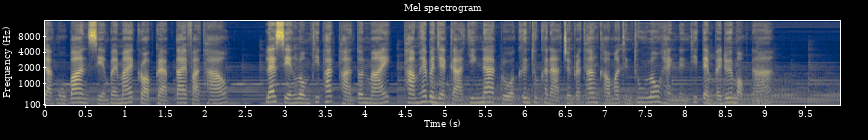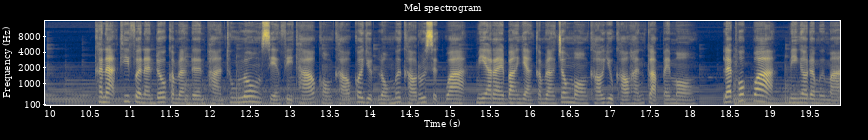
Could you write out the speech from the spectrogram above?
จากหมู่บ้านเสียงใบไม้กรอบแกรบใต้ฝ่าเท้า และเสียงลมที่พัดผ่านต้นไม้ทำให้บรรยากาศยิ่งน่ากลัวขึ้นทุกขณะจนกระทั่งเขามาถึงทุ่งโล่งแห่งหนึ่งที่เต็มไปด้วยหมอกหนาขณะที่เฟอร์นันโดกำลังเดินผ่านทุ่งโล่งเสียงฝีเท้าของเขาก็หยุดลงเมื่อเขารู้สึกว่ามีอะไรบางอย่างกำลังจ้องมองเขาอยู่เขาหันกลับไปมอง และพบว่ามีเงาดำมือหมา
